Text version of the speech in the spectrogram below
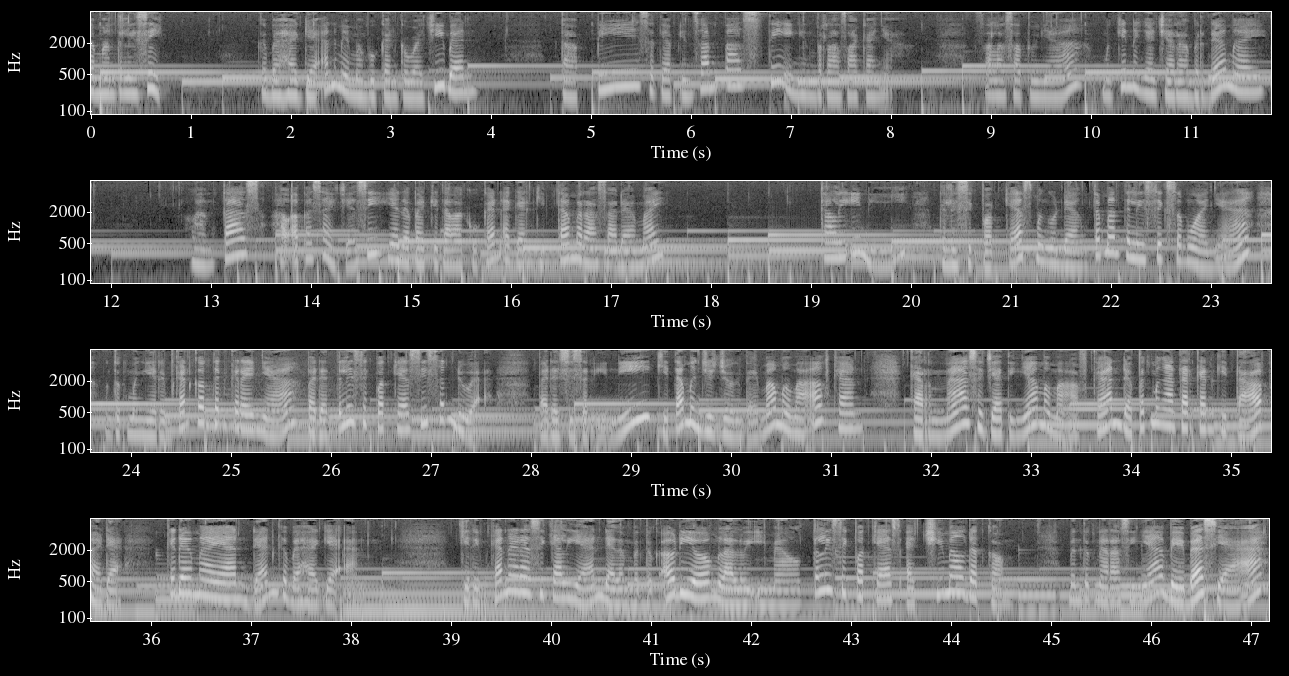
Teman telisik, kebahagiaan memang bukan kewajiban, tapi setiap insan pasti ingin merasakannya. Salah satunya mungkin dengan cara berdamai. Lantas, hal apa saja sih yang dapat kita lakukan agar kita merasa damai? Kali ini, Telisik Podcast mengundang teman Telisik semuanya untuk mengirimkan konten kerennya pada Telisik Podcast Season 2. Pada season ini, kita menjunjung tema memaafkan, karena sejatinya memaafkan dapat mengantarkan kita pada kedamaian dan kebahagiaan. Kirimkan narasi kalian dalam bentuk audio melalui email telisikpodcast at gmail.com Bentuk narasinya bebas ya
